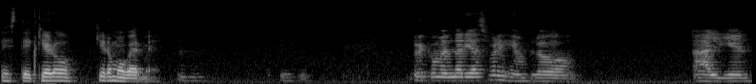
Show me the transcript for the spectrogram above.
este quiero quiero moverme. Uh -huh. sí, sí. ¿Recomendarías, por ejemplo, alguien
